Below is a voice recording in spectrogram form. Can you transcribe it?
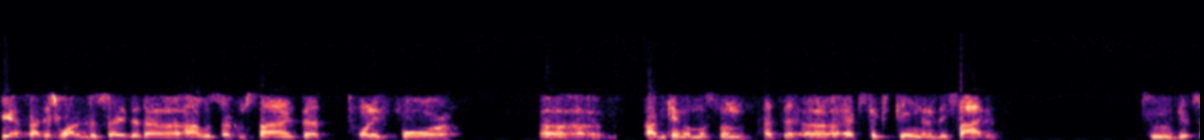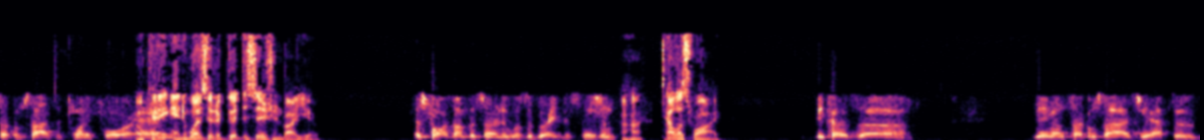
Yes, I just wanted to say that uh, I was circumcised at 24. Uh, I became a Muslim at the, uh, at 16 and decided to get circumcised at 24. Okay, and was it a good decision by you? as far as I'm concerned, it was a great decision Uh huh. Tell us why. because uh, being uncircumcised, you have to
